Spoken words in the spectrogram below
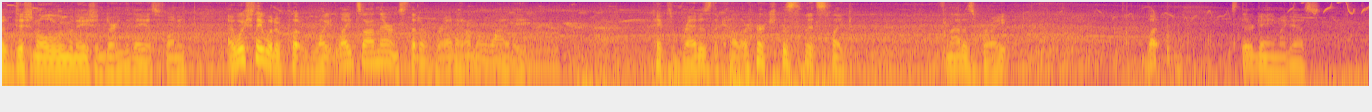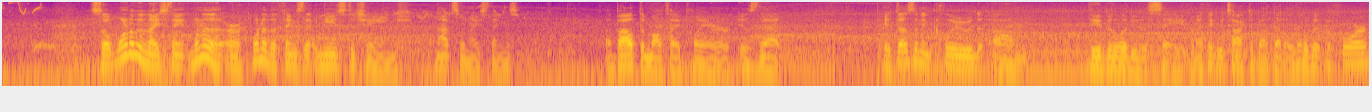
That additional illumination during the day is funny. I wish they would have put white lights on there instead of red. I don't know why they picked red as the color because it's like it's not as bright. But it's their game, I guess. So one of the nice things, one of the or one of the things that needs to change, not so nice things, about the multiplayer is that it doesn't include um, the ability to save, and I think we talked about that a little bit before.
